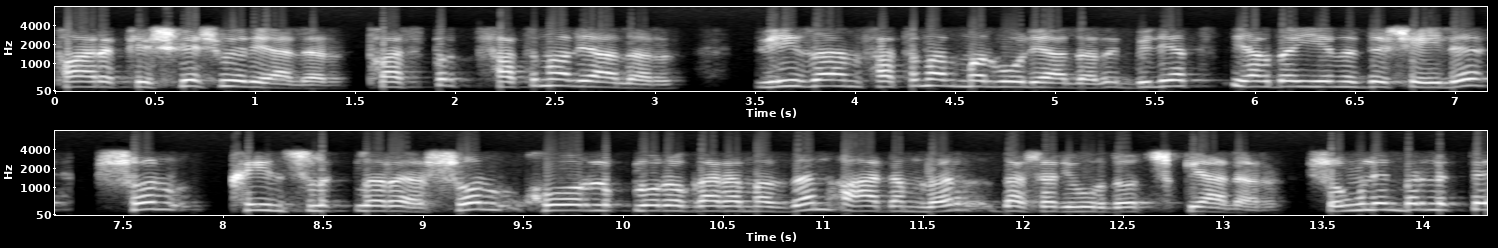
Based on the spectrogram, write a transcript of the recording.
Para peşgeş berýärler. Pasport satyn alýarlar. Wizany satyn almaly bolýarlar. Bilet ýagdaýy ýene-de şeýle. Şol kynçylyklara, şol horluklara garamazdan adamlar daşary ýurda çykýarlar. Şoň bilen birlikde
